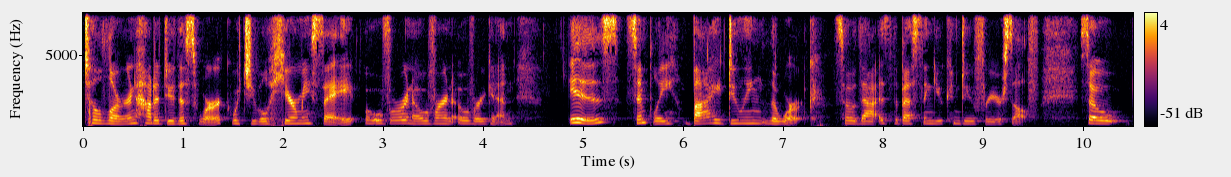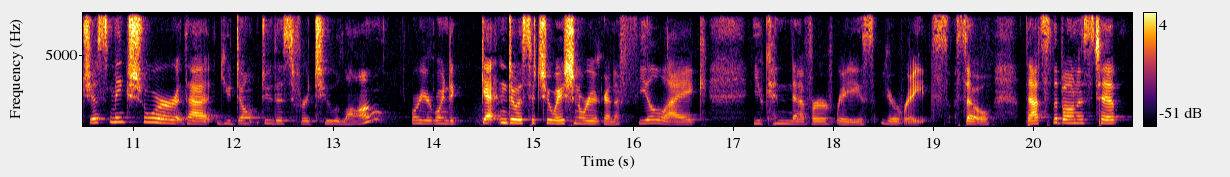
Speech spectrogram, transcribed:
to learn how to do this work, which you will hear me say over and over and over again, is simply by doing the work. So that is the best thing you can do for yourself. So just make sure that you don't do this for too long or you're going to get into a situation where you're going to feel like you can never raise your rates. So that's the bonus tip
